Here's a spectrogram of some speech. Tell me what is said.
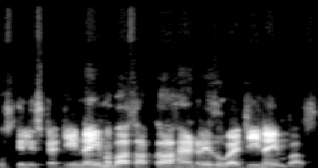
उसकी लिस्ट है। जी नईम अब्बास आपका हैंड रेज हुआ है। जी Naeem Abbas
